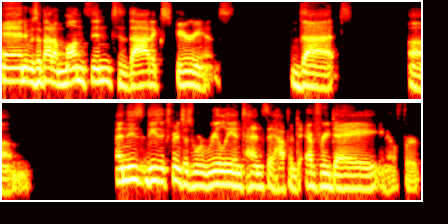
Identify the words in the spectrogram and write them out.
And it was about a month into that experience that, um, and these, these experiences were really intense. They happened every day, you know, for,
